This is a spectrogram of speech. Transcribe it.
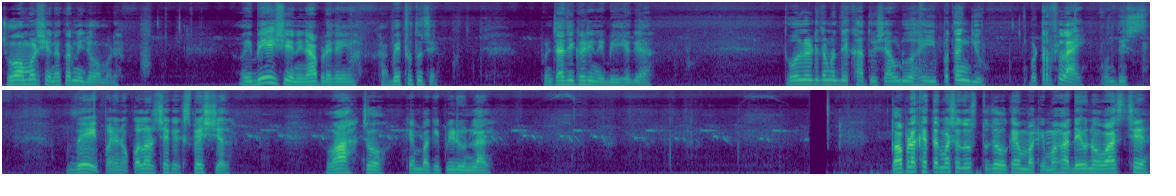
જોવા મળશે, નકર નહીં જોવા મળે. હવે બે છે નહીં આપણે કંઈ, હા, બેઠું તો છે. પણ જાજી ઘડી નહીં બે ગયા. તો ઓલરેડી તમને દેખાતું છે આવડું હે એ પતંગિયું બટરફ્લાય ઓન ધીસ વે પણ એનો કલર છે કંઈક સ્પેશિયલ વાહ, જો, કેમ બાકી પીળું લાલ? તો આપણા ખેતરમાં છે દોસ્તો, જો કેમ બાકી મહાદેવનો વાસ છે.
